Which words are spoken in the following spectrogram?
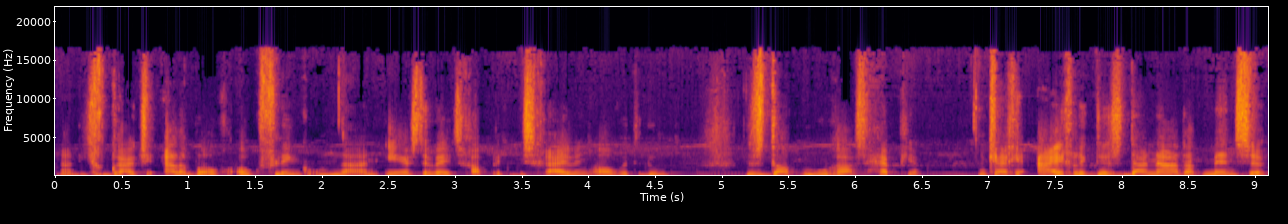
Nou, die gebruikt zijn ellebogen ook flink om daar een eerste wetenschappelijke beschrijving over te doen. Dus dat moeras heb je. Dan krijg je eigenlijk dus daarna dat mensen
